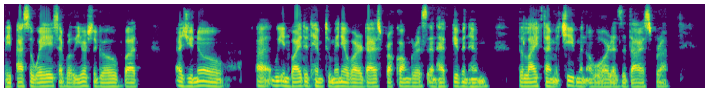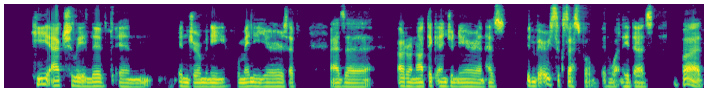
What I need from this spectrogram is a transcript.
He passed away several years ago, but as you know, uh, we invited him to many of our diaspora congress and have given him the lifetime achievement award as a diaspora. He actually lived in in Germany for many years as a aeronautic engineer and has been very successful in what he does. But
